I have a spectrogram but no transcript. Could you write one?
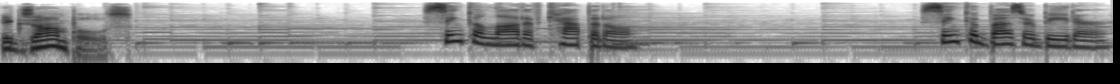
Examples Sink a lot of capital. Sink a buzzer beater.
